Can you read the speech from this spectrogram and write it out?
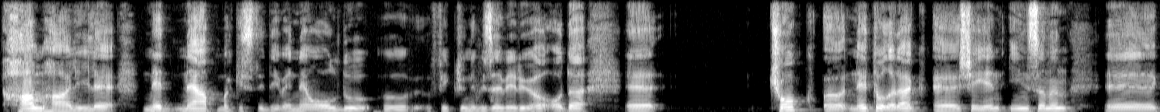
ham haliyle ne ne yapmak istediği ve ne olduğu e, fikrini bize veriyor. O da e, çok e, net olarak e, şeyin insanın e,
